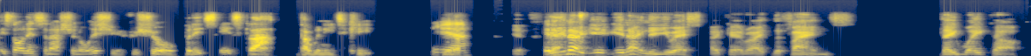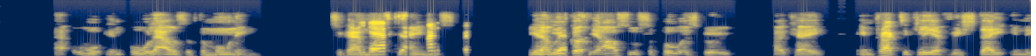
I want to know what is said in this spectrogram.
it's not an international issue for sure, but it's it's that that we need to keep. yeah. Yeah. Yeah. Well, you know, you, you know, in the US, okay, right, the fans, they wake up at all, in all hours of the morning to go and Yes, watch games. You know, we've got the Arsenal supporters group, okay, in practically every state in the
